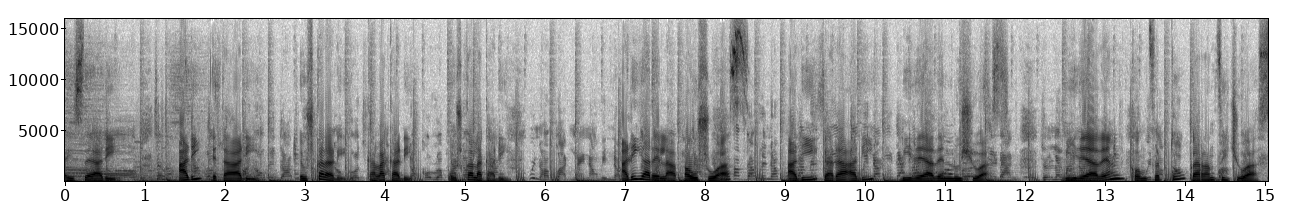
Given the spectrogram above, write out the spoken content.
aizeari. Ari eta ari. Euskarari, kalakari, euskalakari. Ari garela pausuaz, ari gara ari bidea den luxuaz. Bidea den kontzeptu garrantzitsuaz.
